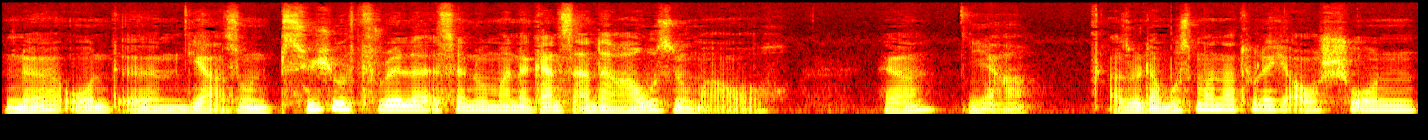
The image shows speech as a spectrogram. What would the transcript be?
Ne? Und ähm, ja, so ein Psychothriller ist ja nun mal eine ganz andere Hausnummer auch. Ja. Ja. Also da muss man natürlich auch schon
